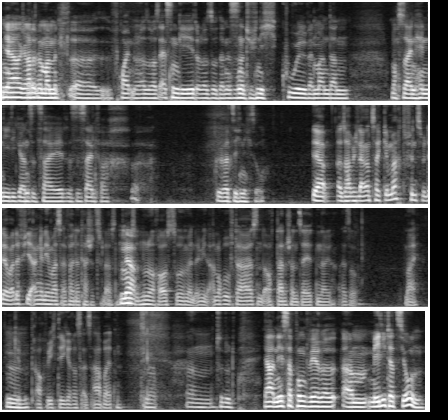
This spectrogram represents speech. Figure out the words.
ja, gerade wenn man mit äh, Freunden oder sowas essen geht oder so, dann ist es natürlich nicht cool, wenn man dann noch sein Handy die ganze Zeit. Das ist einfach. Äh, gehört sich nicht so. Ja, also habe ich lange Zeit gemacht, finde es mittlerweile viel angenehmer, es einfach in der Tasche zu lassen. Ja. Also nur noch rauszuholen, wenn irgendwie ein Anruf da ist und auch dann schon seltener. Also, mei, mhm. gibt auch Wichtigeres als Arbeiten. Ja. Ähm, Absolut. Ja, nächster Punkt wäre ähm, Meditation.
